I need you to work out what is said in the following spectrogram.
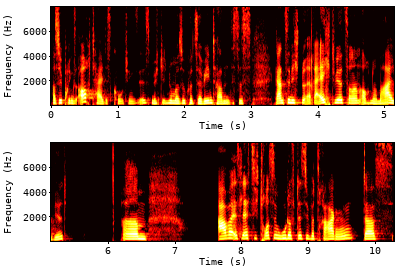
was übrigens auch Teil des Coachings ist, möchte ich nur mal so kurz erwähnt haben, dass das Ganze nicht nur erreicht wird, sondern auch normal wird. Ähm, aber es lässt sich trotzdem gut auf das übertragen, dass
